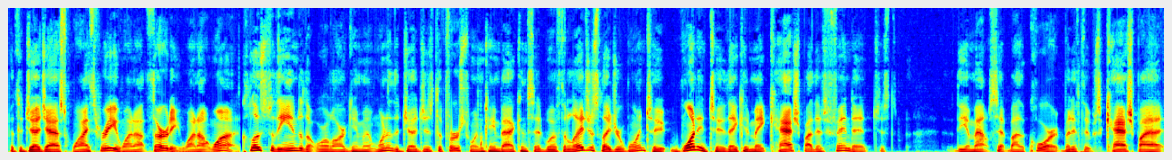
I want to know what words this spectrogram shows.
but the judge asked, why three? Why not 30? Why not one? Close to the end of the oral argument, one of the judges, the first one, came back and said, well, if the legislature wanted to, wanted to they could make cash by the defendant, just the amount set by the court. But if it was cash by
